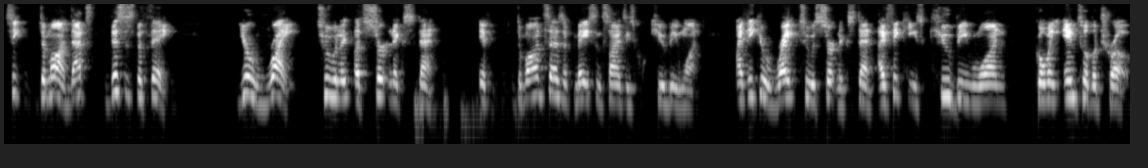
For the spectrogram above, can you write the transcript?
see, Damon, that's this is the thing. You're right to an, a certain extent. If Devon says if Mason signs, he's QB one. I think you're right to a certain extent. I think he's QB one going into Latrobe,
